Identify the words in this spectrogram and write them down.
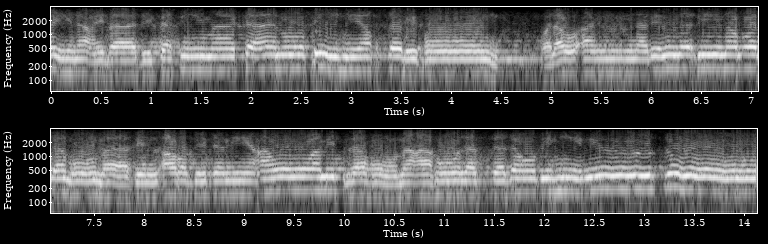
بين عبادك فيما كانوا فيه يختلفون. ولو أن للذين ظلموا ما في الأرض جميعا ومثله معه لافتدوا به من سوء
